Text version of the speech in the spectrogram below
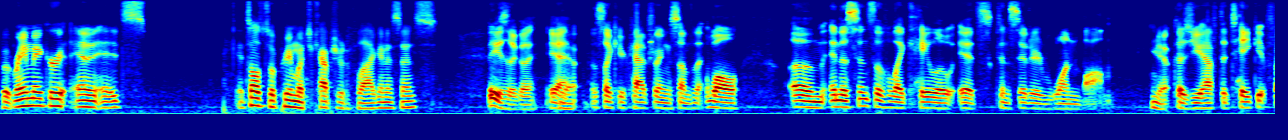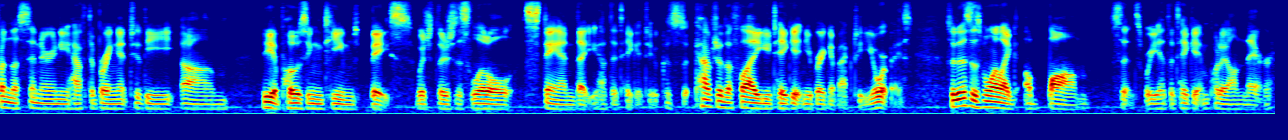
but Rainmaker, and it's it's also pretty much capture the flag in a sense. Basically, yeah. Yeah. It's like you're capturing something. Well, um, in a sense of like Halo, it's considered one bomb Yeah. because you have to take it from the center and you have to bring it to the um, the opposing team's base, which there's this little stand that you have to take it to. Because capture the flag, you take it and you bring it back to your base. So this is more like a bomb sense where you have to take it and put it on their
